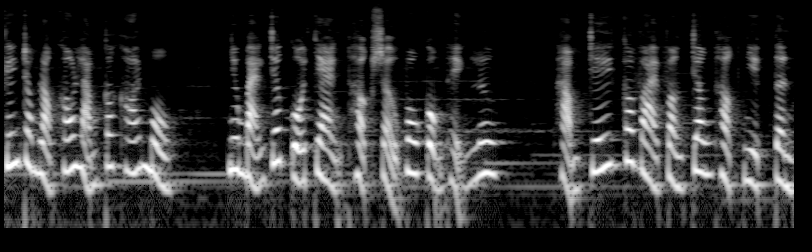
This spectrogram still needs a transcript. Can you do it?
khiến trong lòng khấu lẫm có khói mù. Nhưng bản chất của chàng thật sự vô cùng thiện lương. Thậm chí có vài phần chân thật nhiệt tình.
